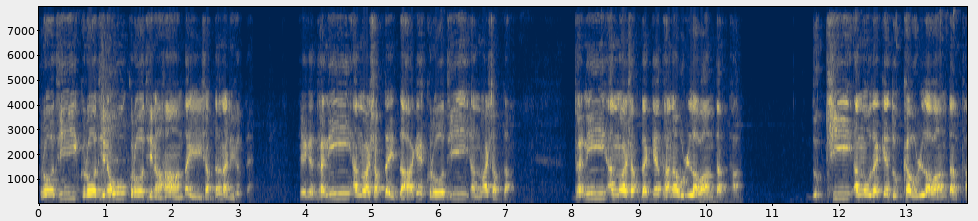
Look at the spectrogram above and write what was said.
ಕ್ರೋಧಿ ಕ್ರೋಧಿನೌ ಕ್ರೋಧಿನಃ ಅಂತ ಈ ಶಬ್ದ ನಡೆಯುತ್ತೆ. ಹೇಗೆ ಧನಿ ಅನ್ನುವ ಶಬ್ದ ಇದ್ದ ಹಾಗೆ ಕ್ರೋಧಿ ಅನ್ನುವ ಶಬ್ದ. ಧನಿ ಅನ್ನುವ ಶಬ್ದಕ್ಕೆ ಧನ ಉಳ್ಳವ ಅಂತ ಅರ್ಥ. ದುಃಖಿ ಅನ್ನುವುದಕ್ಕೆ ದುಃಖ ಉಳ್ಳವ ಅಂತ ಅರ್ಥ.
